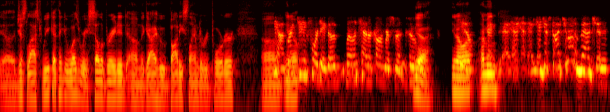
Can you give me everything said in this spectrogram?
uh, just last week, I think it was, where he celebrated um, the guy who body slammed a reporter. Um, yeah, Greg Gianforte, the Montana congressman. Who, yeah, you know, you know I mean, I, I, I just I cannot imagine,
